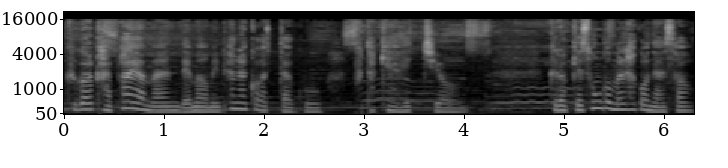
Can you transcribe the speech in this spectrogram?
그걸 갚아야만 내 마음이 편할 것 같다고 부탁해야 했지요. 그렇게 송금을 하고 나서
